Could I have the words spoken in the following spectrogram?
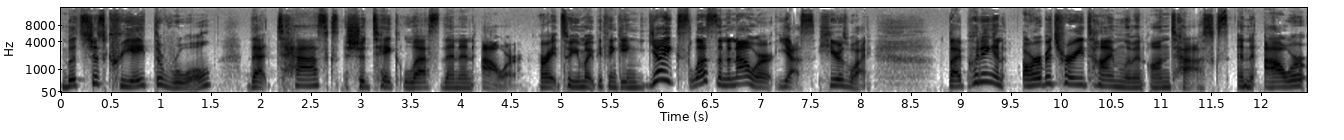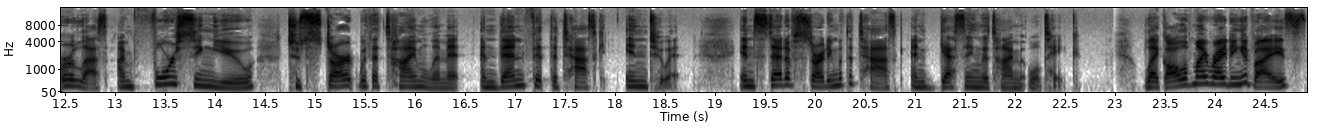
Let's just create the rule that tasks should take less than an hour. All right, so you might be thinking, yikes, less than an hour. Yes, here's why. By putting an arbitrary time limit on tasks, an hour or less, I'm forcing you to start with a time limit and then fit the task into it, instead of starting with a task and guessing the time it will take. Like all of my writing advice,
